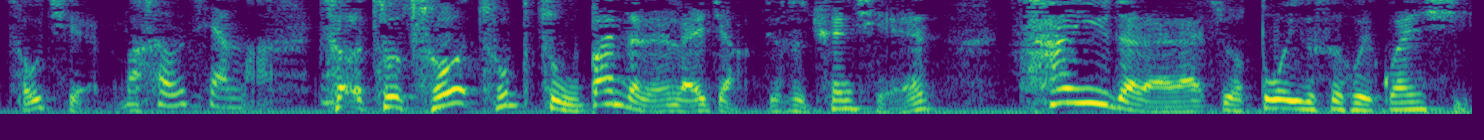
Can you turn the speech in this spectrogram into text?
筹钱嘛，筹钱嘛。筹筹筹筹主办的人来讲，就是圈钱；参与的人来就多一个社会关系。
